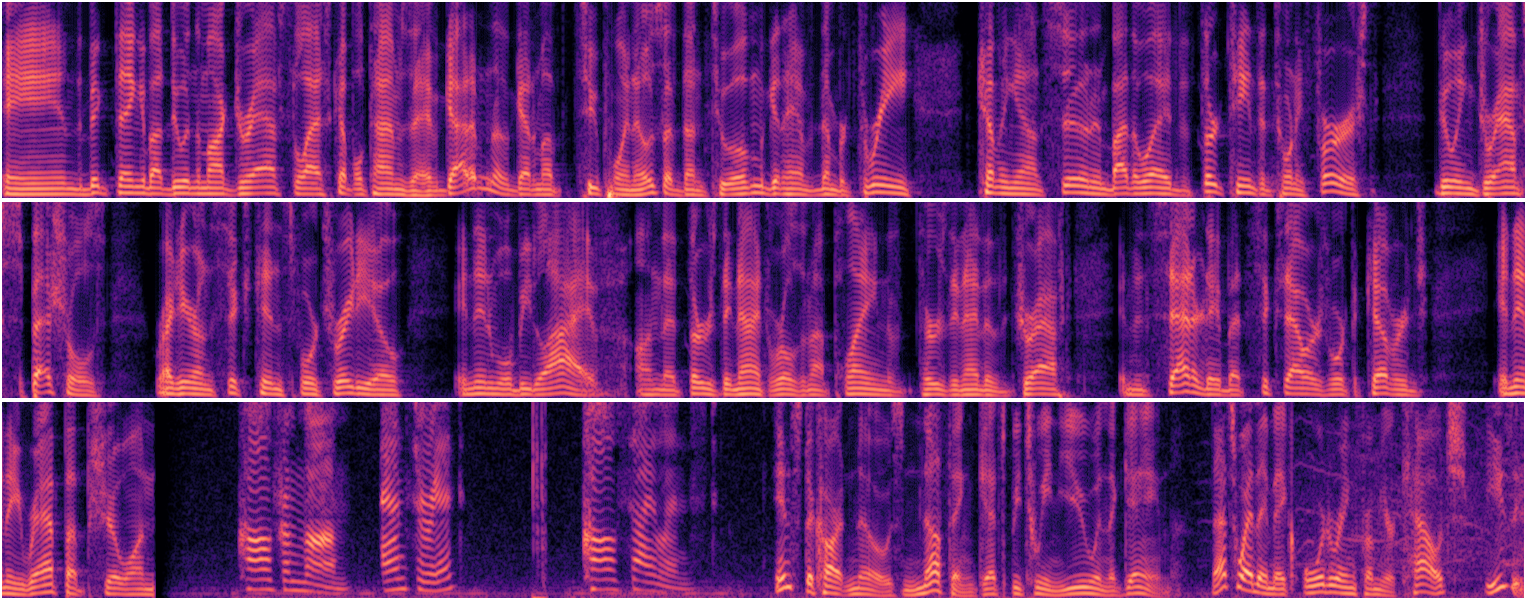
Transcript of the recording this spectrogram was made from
And the big thing about doing the mock drafts the last couple times I have got them, I've got them up to 2.0, so I've done two of them. I'm going to have number three coming out soon. And by the way, the 13th and 21st, doing draft specials right here on 610 Sports Radio. And then we'll be live on that Thursday night. The Royals are not playing the Thursday night of the draft. And then Saturday, about six hours worth of coverage. And then a wrap up show on. Call from mom. Answer it. Call silenced. Instacart knows nothing gets between you and the game. That's why they make ordering from your couch easy.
